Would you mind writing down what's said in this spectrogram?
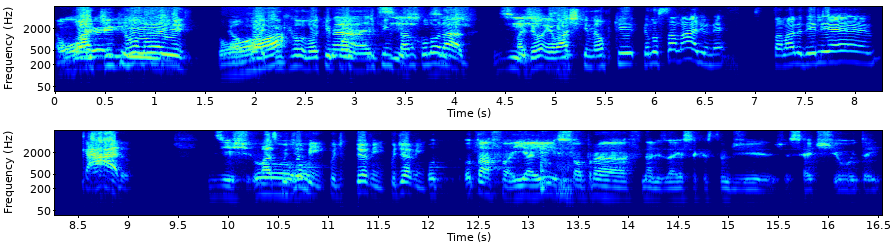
É um Olha boatinho que aí. rolou aí. É um boatinho que rolou que Não, pode desiste, pintar no Colorado. desiste, Mas eu, eu acho que não, porque pelo salário, né? O salário dele é caro. Desiste. Mas Ô, podia vir, podia vir, podia vir. Ô, ô Tafa, e aí, só para finalizar essa questão de G7, G8 aí,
